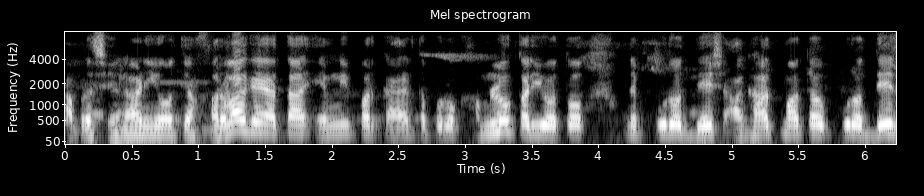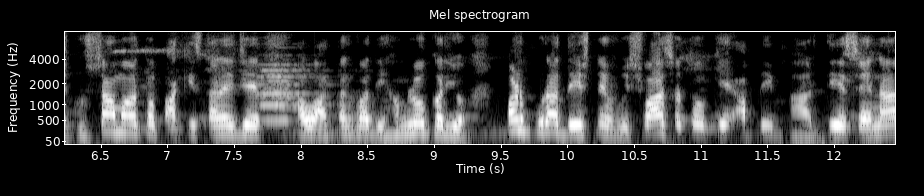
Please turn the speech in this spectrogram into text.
આપણા સેનાણીઓ ત્યાં ફરવા ગયા હતા, એમની પર કાયરતાપૂર્વક હુમલો કર્યો હતો અને પૂરો દેશ આઘાતમાં હતો, પૂરો દેશ ગુસ્સામાં હતો, પાકિસ્તાને જે આવો આતંકવાદી હુમલો કર્યો. પણ પૂરા દેશને વિશ્વાસ હતો કે આપણી ભારતીય સેના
